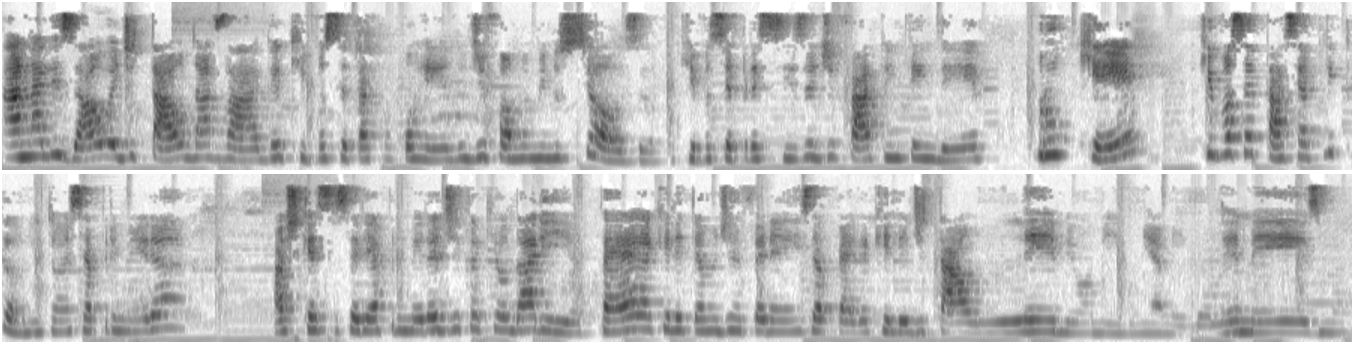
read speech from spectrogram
analisar o edital da vaga que você está concorrendo de forma minuciosa, porque você precisa de fato entender pro que que você está se aplicando. Então essa é a primeira Acho que essa seria a primeira dica que eu daria. Pega aquele termo de referência, pega aquele edital, lê, meu amigo, minha amiga, lê mesmo.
